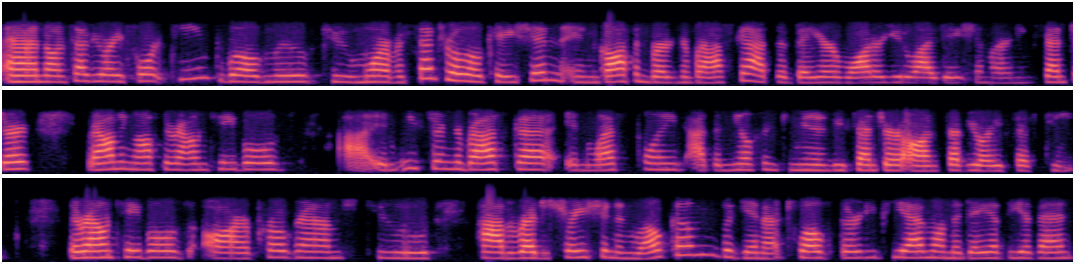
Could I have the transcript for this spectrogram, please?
And on February 14th, we'll move to more of a central location in Gothenburg, Nebraska at the Bayer Water Utilization Learning Center. Rounding off the roundtables uh, in eastern Nebraska in West Point at the Nielsen Community Center on February 15th. The roundtables are programmed to have registration and welcome begin at 12:30 p.m. on the day of the event,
